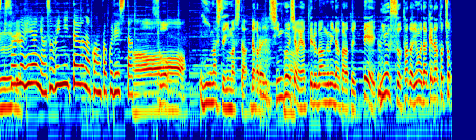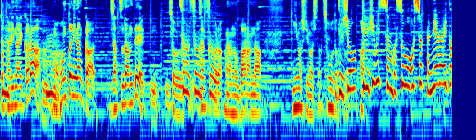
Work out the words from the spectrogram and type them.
木さんの部屋に遊びに行ったような感覚でした。そ言いました言いました。だから新聞社がやってる番組だからといってうん。ニュースをただ読むだけだとちょっと足りないから、うん。もう本当になんか雑談でそうそうそうそう。ざっくばらあのバランな言いました言いました。そうだでしょ、そうだ。で樋口さんがそうおっしゃった狙い通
